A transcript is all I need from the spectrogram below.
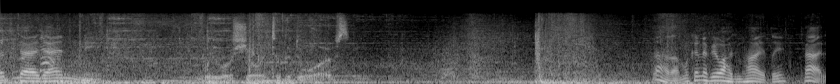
ابتعد عني We will show it to the dwarves. لحظة ممكن إنه في واحد مهايطي تعال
